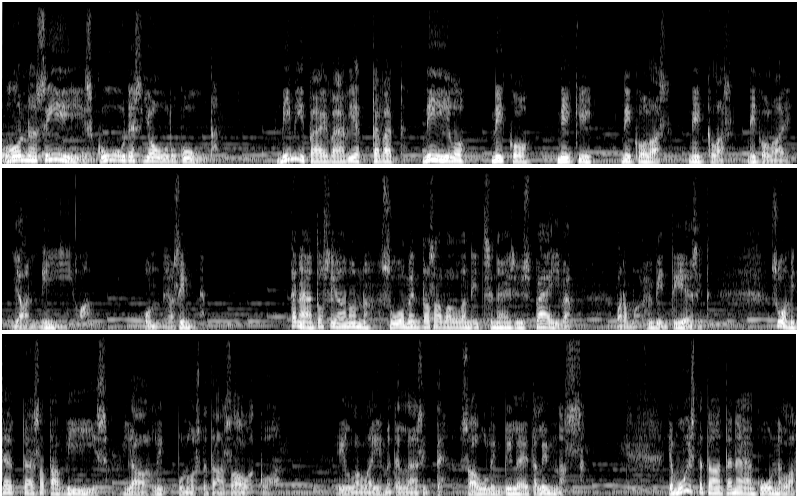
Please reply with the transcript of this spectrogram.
On siis kuudes joulukuuta. Nimipäivää viettävät Niilo, Niko, Niki, Nikolas, Niklas, Nikolai ja Niila. Onnea sinne! Tänään tosiaan on Suomen tasavallan itsenäisyyspäivä. Varmaan hyvin tiesit. Suomi täyttää 105 ja lippu nostetaan salkoon. Illalla ihmetellään sitten Saulin bileitä linnassa. Ja muistetaan tänään kuunnella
